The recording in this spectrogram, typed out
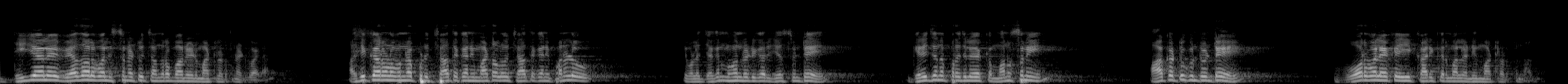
దియ్యాలే వేదాలు వలిస్తున్నట్టు చంద్రబాబు నాయుడు మాట్లాడుతున్నాడు ఇవాళ. అధికారంలో ఉన్నప్పుడు చేతకాని మాటలు చేతకాని పనులు ఇవాళ జగన్మోహన్ రెడ్డి గారు చేస్తుంటే గిరిజన ప్రజల యొక్క మనసుని ఆకట్టుకుంటుంటే ఓర్వలేక ఈ కార్యక్రమాలన్నీ మాట్లాడుతున్నారు.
